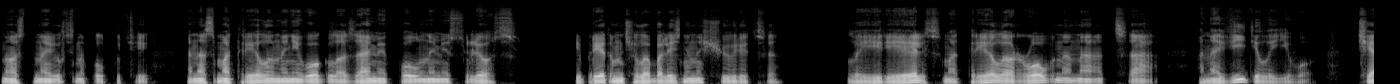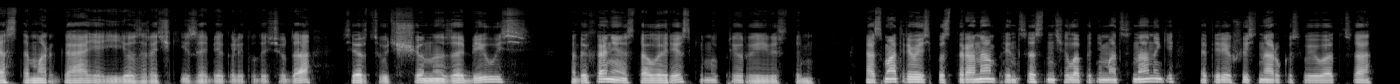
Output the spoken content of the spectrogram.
но остановился на полпути. Она смотрела на него глазами полными слез и при этом начала болезненно щуриться. Лаириэль смотрела ровно на отца. Она видела его. Часто моргая, ее зрачки забегали туда-сюда, сердце учащенно забилось, а дыхание стало резким и прерывистым. Осматриваясь по сторонам, принцесса начала подниматься на ноги, оперевшись на руку своего отца.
